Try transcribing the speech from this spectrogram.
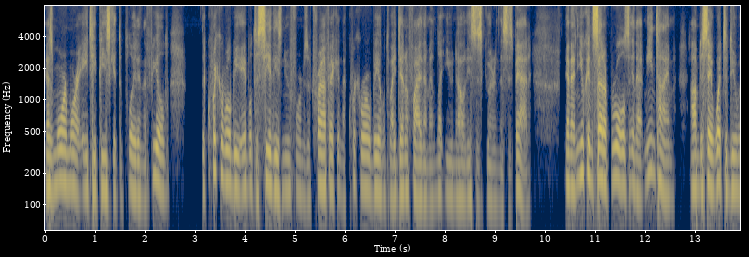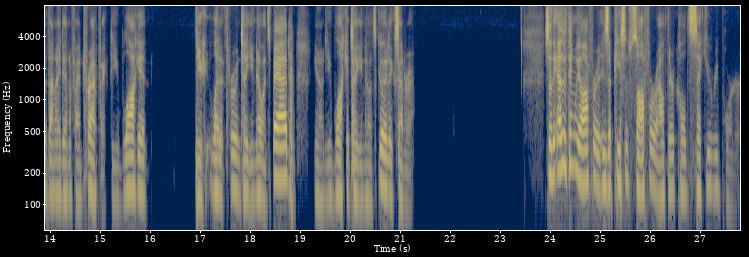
as more and more ATPs get deployed in the field, the quicker we'll be able to see these new forms of traffic and the quicker we'll be able to identify them and let you know this is good and this is bad. And then you can set up rules in that meantime um, to say what to do with unidentified traffic. Do you block it? Do you let it through until you know it's bad? You know, do you block it till you know it's good, etc. So the other thing we offer is a piece of software out there called SecuReporter.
